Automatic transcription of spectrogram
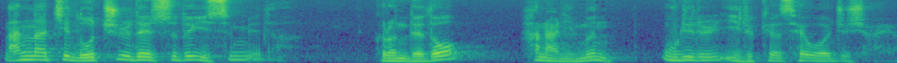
낱낱이 노출될 수도 있습니다. 그런데도 하나님은 우리를 일으켜 세워주셔요.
